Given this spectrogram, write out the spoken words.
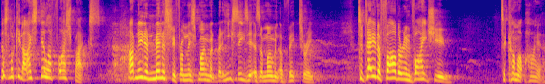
just looking, at, I still have flashbacks. I've needed ministry from this moment, but he sees it as a moment of victory. Today, the Father invites you to come up higher,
